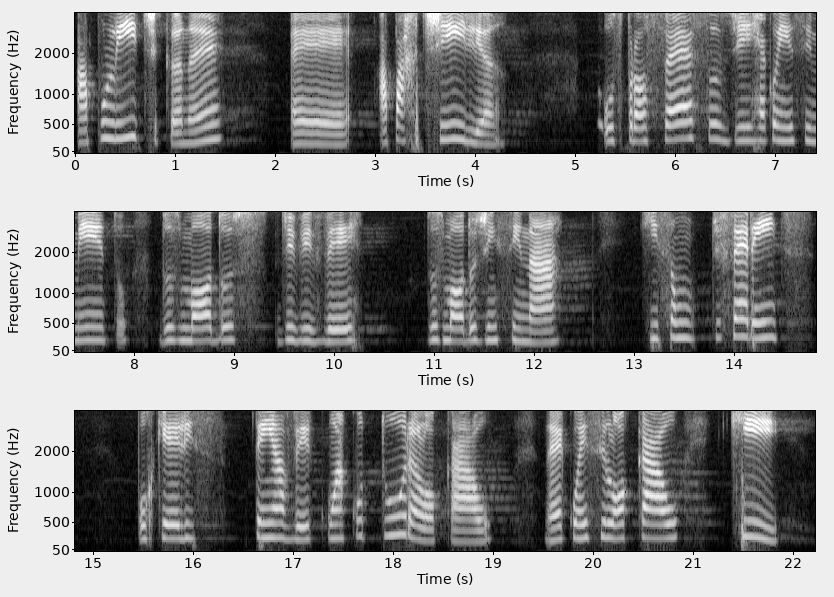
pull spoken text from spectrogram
a política, né? É, a partilha, os processos de reconhecimento dos modos de viver, dos modos de ensinar, que são diferentes, porque eles têm a ver com a cultura local, né? com esse local que,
